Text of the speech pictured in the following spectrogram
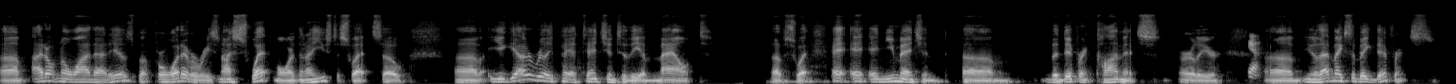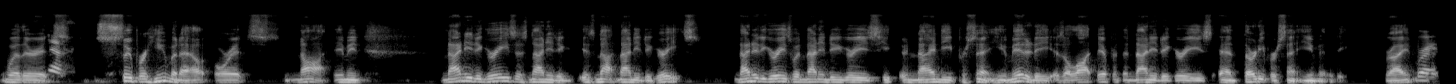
um, i don't know why that is but for whatever reason i sweat more than i used to sweat so uh, you got to really pay attention to the amount of sweat. And, and you mentioned um, the different climates earlier. Yeah. Um, you know that makes a big difference whether it's Yes. super humid out or it's not. I mean, 90 degrees is 90 de- is not 90 degrees. 90 degrees with 90 degrees 90% humidity is a lot different than 90 degrees and 30% humidity, right? Right.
